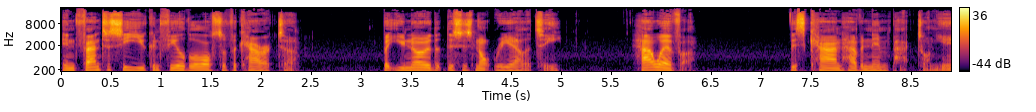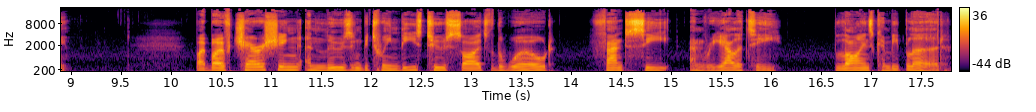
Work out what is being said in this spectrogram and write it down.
In fantasy, you can feel the loss of a character, but you know that this is not reality. However, this can have an impact on you. By both cherishing and losing between these two sides of the world, fantasy and reality, lines can be blurred.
